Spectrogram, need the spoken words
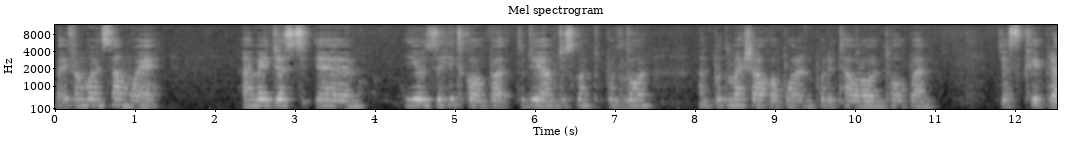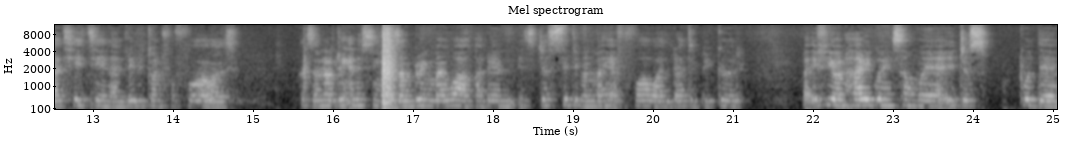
But if I'm going somewhere I may just um, use the heat cup but today I'm just going to put it on and put my shower cap on and put a towel on top and just keep that heating and leave it on for four hours. Because I'm not doing anything because I'm doing my work and then it's just sitting on my hair for four hours that would be good. But if you're on hurry going somewhere you just put the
